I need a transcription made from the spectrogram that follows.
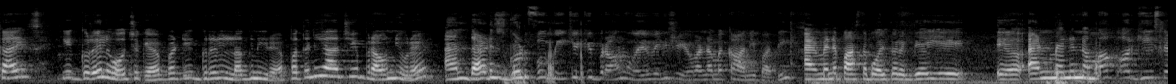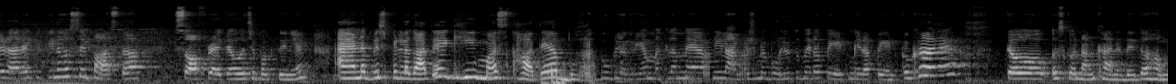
गाइस ये ग्रिल हो चुका है बट ये ग्रिल लग नहीं रहा है। पता नहीं आज ये ब्राउन नहीं हो रहा है। And that is good for me क्योंकि ब्राउन होए हुए नहीं चाहिए, वरना मैं खा नहीं पाती। एंड मैंने पास्ता बॉईल कर रख दिया, ये एंड मैंने नमक और घी इसलिए डाला है, क्योंकि ना उससे पास्ता सॉफ्ट रहता है, वो चिपकते नहीं है। एंड अब इस पर लगाते हैं, घी मस्त खाते हैं बहुत भूख लग रही है। मतलब मैं अपनी लैंग्वेज में बोलूँ तो मेरा पेट मेरा पेट को खा रहा है। तो उसको नंग खाने दे तो हम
